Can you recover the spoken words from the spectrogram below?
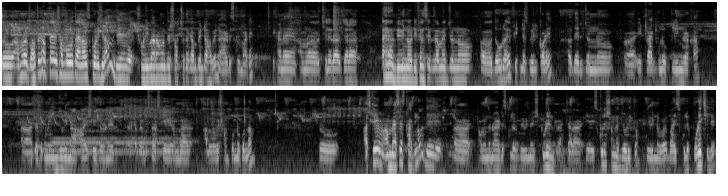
তো আমরা গত সপ্তাহে সম্ভবত অ্যানাউন্স করেছিলাম যে শনিবার আমাদের স্বচ্ছতা ক্যাম্পেইনটা হবে নয়াগড় স্কুল মাঠে। এখানে আমরা ছেলেরা যারা বিভিন্ন ডিফেন্স এক্সামের জন্য দৌড়ায় ফিটনেস বিল্ড করে, তাদের জন্য এই ট্র্যাকগুলো ক্লিন রাখা যাতে কোনো ইনজুরি না হয়, সেই ধরনের একটা ব্যবস্থা আজকে আমরা ভালোভাবে সম্পন্ন করলাম। তো আজকে মেসেজ থাকল যে আমাদের নয়াগড় স্কুলের বিভিন্ন স্টুডেন্টরা যারা স্কুলের সঙ্গে জড়িত, বিভিন্নভাবে বা স্কুলে পড়েছিলে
